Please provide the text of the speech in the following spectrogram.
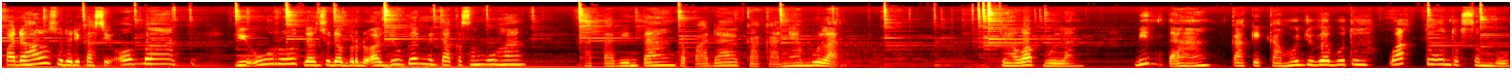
Padahal sudah dikasih obat, diurut dan sudah berdoa juga minta kesembuhan, kata Bintang kepada kakaknya Bulan. Jawab Bulan, Bintang, kaki kamu juga butuh waktu untuk sembuh.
